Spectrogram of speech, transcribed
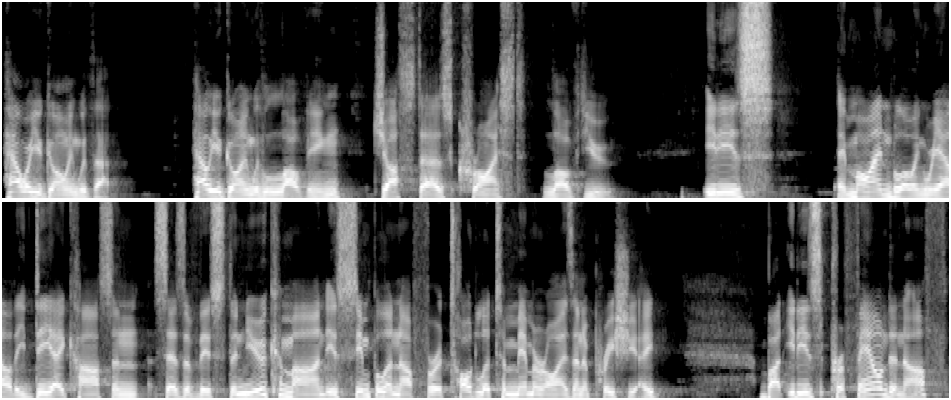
How are you going with that? How are you going with loving just as Christ loved you? It is a mind blowing reality. D.A. Carson says of this the new command is simple enough for a toddler to memorize and appreciate but it is profound enough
